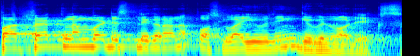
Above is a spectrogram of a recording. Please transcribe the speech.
परफेक्ट नंबर डिस्प्ले कराना possible by using given logics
